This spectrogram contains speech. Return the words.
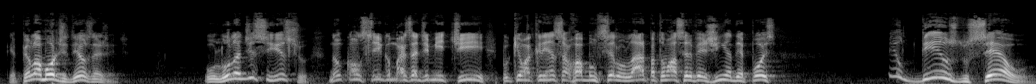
Porque, pelo amor de Deus, né, gente? O Lula disse isso. Não consigo mais admitir, porque uma criança rouba um celular para tomar uma cervejinha depois. Meu Deus do céu!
